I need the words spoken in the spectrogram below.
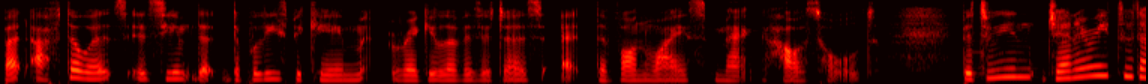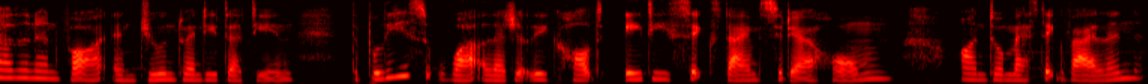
but afterwards it seemed that the police became regular visitors at the Von Wiese Mack household Between January 2004 and June 2013, the police were allegedly called 86 times to their home on domestic violence,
